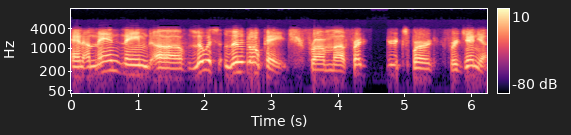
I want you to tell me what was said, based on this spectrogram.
and a man named uh, Lewis Littlepage from uh, Fredericksburg, Virginia.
